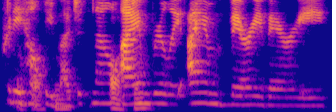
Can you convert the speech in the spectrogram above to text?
pretty That's healthy awesome. budgets now. Awesome. I'm really, I am very, very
